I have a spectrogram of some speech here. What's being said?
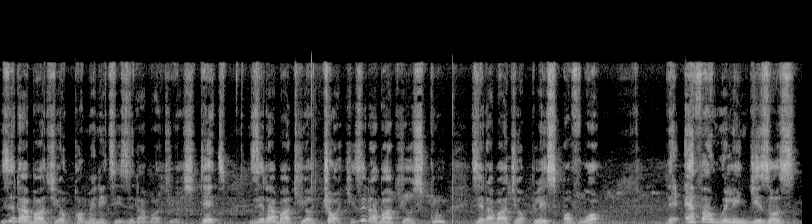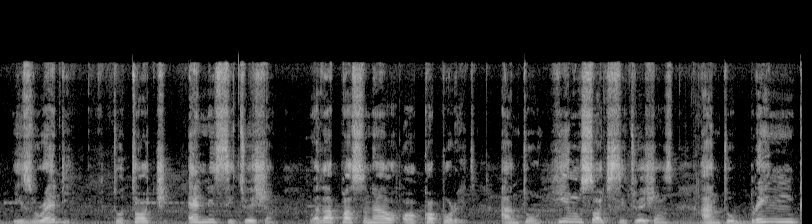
Is it about your community? Is it about your state? Is it about your church? Is it about your school? Is it about your place of work? The ever willing Jesus is ready to touch any situation, whether personal or corporate, and to heal such situations and to bring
